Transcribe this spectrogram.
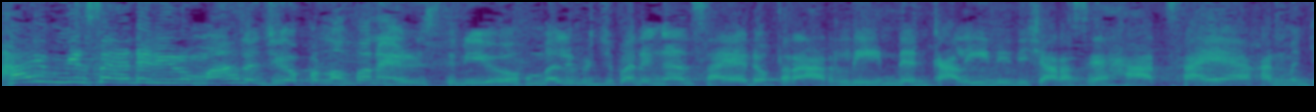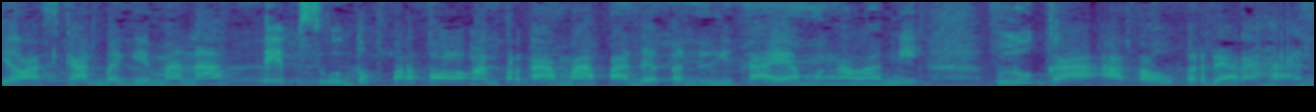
Hai pemirsa yang ada di rumah dan juga penonton yang ada di studio. Kembali berjumpa dengan saya Dr. Arlin. Dan kali ini di Cara Sehat Saya akan menjelaskan bagaimana tips untuk pertolongan pertama Pada penderita yang mengalami luka atau perdarahan.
